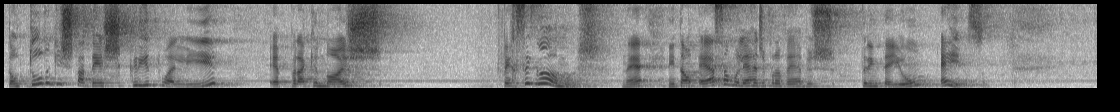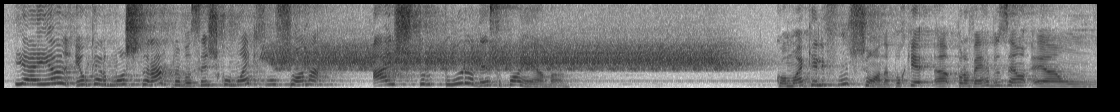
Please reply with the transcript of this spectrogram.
Então, tudo que está descrito ali é para que nós persigamos. Né? Então, essa mulher de Provérbios 31 é isso. E aí eu quero mostrar para vocês como é que funciona a estrutura desse poema. Como é que ele funciona? Porque uh, Provérbios é, é, um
